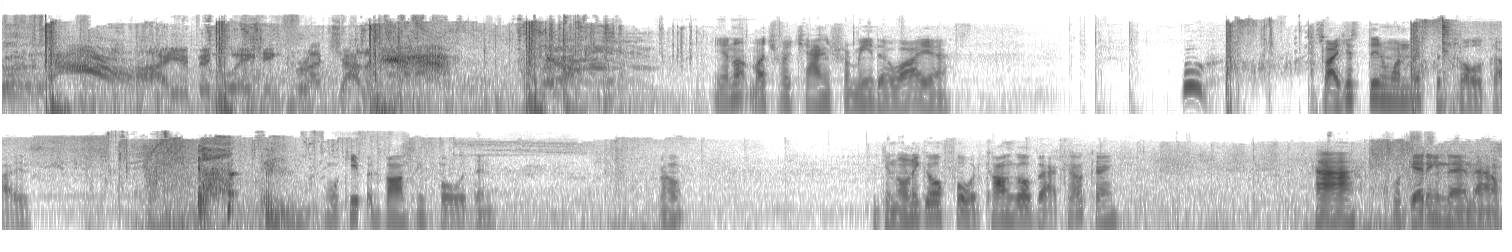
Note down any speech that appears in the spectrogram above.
I have been waiting for a challenge. You're not much of a challenge for me though, are you? Whew. So I just didn't want to miss this goal, guys. we'll keep advancing forward then. No? You can only go forward, can't go back. Okay. Ah, we're getting there now.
